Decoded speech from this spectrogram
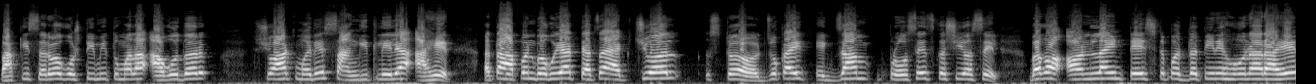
बाकी सर्व गोष्टी मी तुम्हाला अगोदर शॉर्टमध्ये सांगितलेल्या आहेत. आता आपण बघूयात त्याचा ॲक्च्युअल स्ट जो काही एक्झाम प्रोसेस कशी असेल. बघा ऑनलाईन टेस्ट पद्धतीने होणार आहे.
